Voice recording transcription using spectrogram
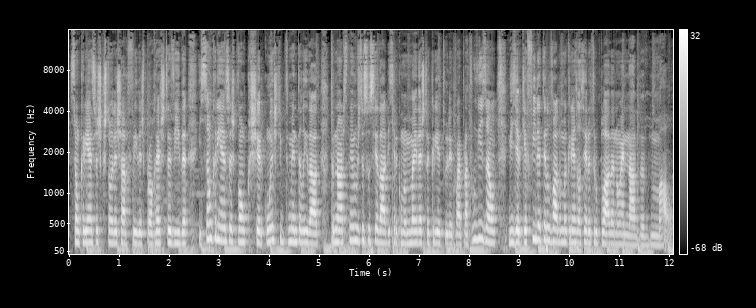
são crianças que estão a deixar feridas para o resto da vida e são crianças que vão crescer com este tipo de mentalidade, tornar-se membros da sociedade e ser como a mãe desta criatura que vai para a televisão dizer que a filha ter levado uma criança a ser atropelada não é nada de mal.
